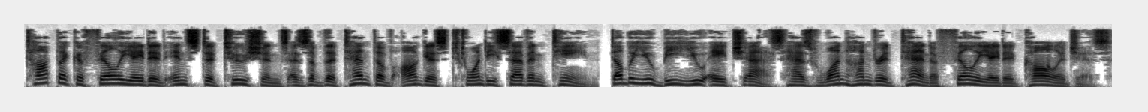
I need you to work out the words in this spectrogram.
Topic affiliated institutions As of 10 August 2017, WBUHS has 110 affiliated colleges.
